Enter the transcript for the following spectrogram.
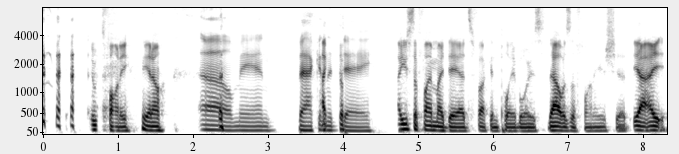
It was funny, you know. Oh man, back in I- the day. I used to find my dad's fucking playboys. That was the funniest shit. Yeah, I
